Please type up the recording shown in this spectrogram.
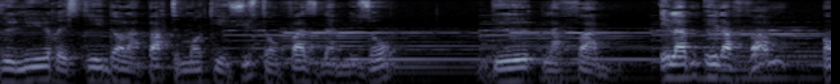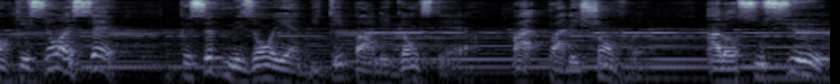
venu rester dans l'appartement qui est juste en face de la maison de la femme. Et la, et la femme en question, elle sait que cette maison est habitée par des gangsters, par, des chanvres. Alors, soucieux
